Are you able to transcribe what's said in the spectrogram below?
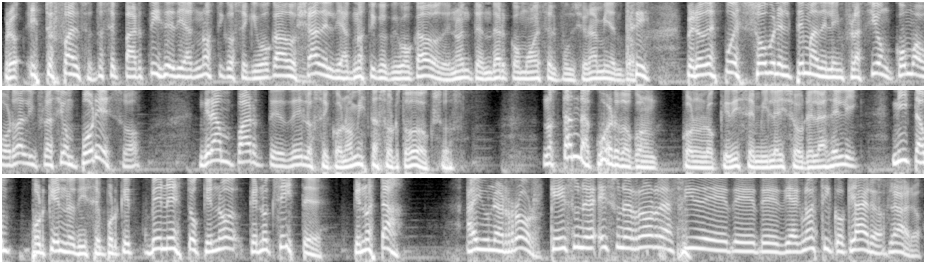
Pero esto es falso. Entonces partís de diagnósticos equivocados, ya del diagnóstico equivocado de no entender cómo es el funcionamiento. Sí. Pero después, sobre el tema de la inflación, cómo abordar la inflación. Por eso, gran parte de los economistas ortodoxos no están de acuerdo con, con lo que dice mi ley sobre las LELIC. Ni tan, ¿por qué no dice? Porque ven esto que no, que no existe, que no está. Hay un error. Que es, una, es un error así de, de- de diagnóstico, claro. Claro.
